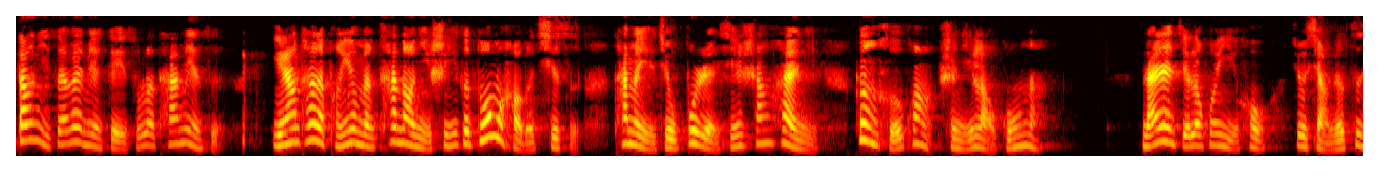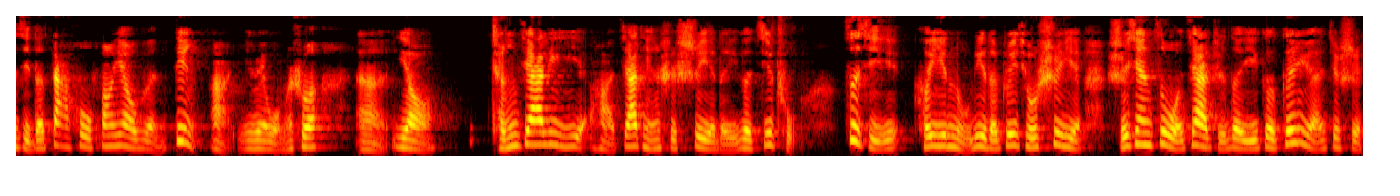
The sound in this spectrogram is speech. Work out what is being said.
当你在外面给足了他面子，也让他的朋友们看到你是一个多么好的妻子，他们也就不忍心伤害你。更何况是你老公呢？男人结了婚以后。就想着自己的大后方要稳定啊，因为我们说，嗯，要成家立业哈，家庭是事业的一个基础，自己可以努力的追求事业，实现自我价值的一个根源就是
